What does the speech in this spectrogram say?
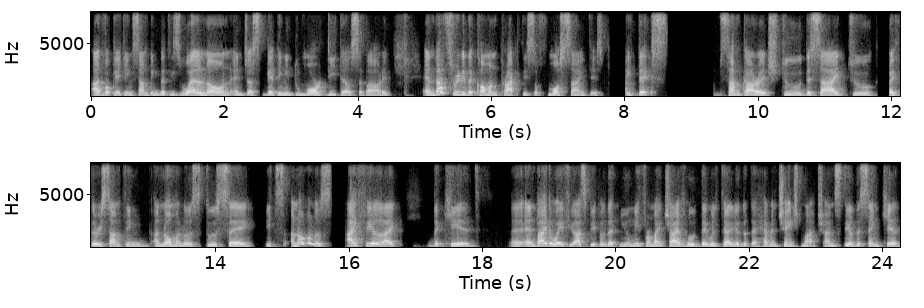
advocating something that is well known and just getting into more details about it. And that's really the common practice of most scientists. It takes some courage to decide to, if there is something anomalous, to say it's anomalous. I feel like the kid uh, and by the way, if you ask people that knew me from my childhood, they will tell you that I haven't changed much. I'm still the same kid.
